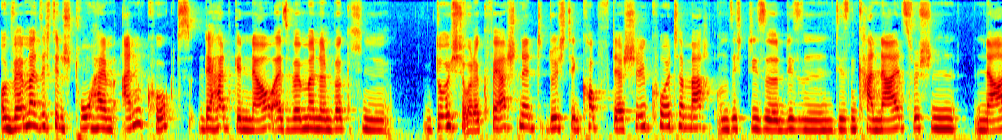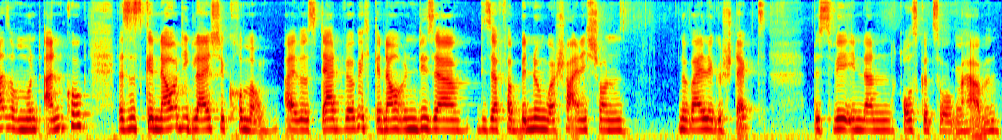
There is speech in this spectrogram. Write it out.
Und wenn man sich den Strohhalm anguckt, der hat genau, also wenn man dann wirklich einen durch oder Querschnitt durch den Kopf der Schildkröte macht und sich diese, diesen, diesen Kanal zwischen Nase und Mund anguckt, das ist genau die gleiche Krümmung. Also es, der hat wirklich genau in dieser, dieser Verbindung wahrscheinlich schon eine Weile gesteckt, bis wir ihn dann rausgezogen haben.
